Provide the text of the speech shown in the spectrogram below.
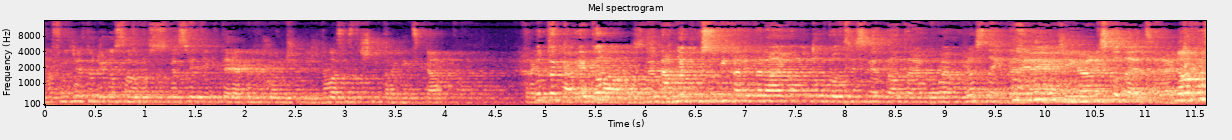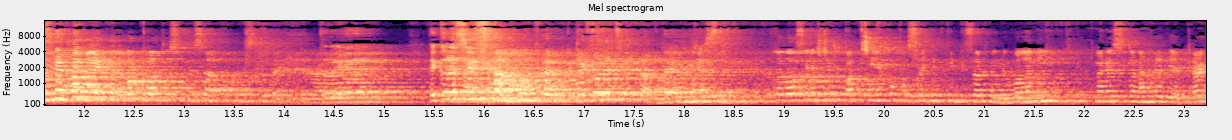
Vlastně, že je to dinosaurus ve světě, který jakoby končí, že to vlastně strašně tragická. No tak jako, na mě působí tady teda jako po tom konci světa, to je úplně úžasný, to je na diskotéce. No, jako. prostě tam mají to evakovat 80 diskotek. teda. To je, to je konec světa, opravdu. To je konec světa. To je úžasný. To vlastně ještě patří jako poslední ty bizarní dovolený. Jmenuje se to na hradě Drak,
